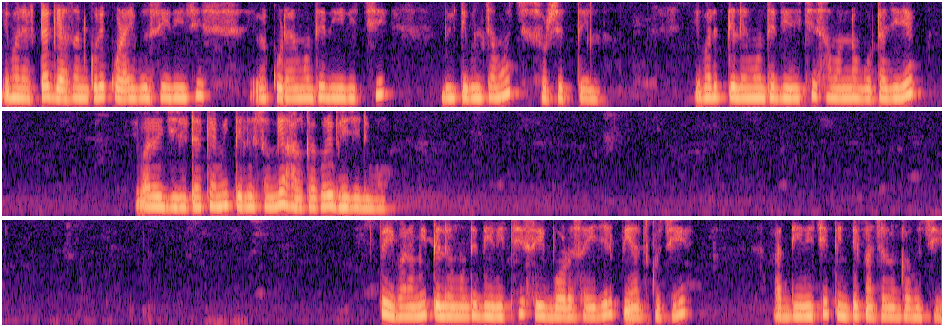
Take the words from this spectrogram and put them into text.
এবার একটা গ্যাস অন করে কড়াই বসিয়ে দিয়েছি। এবার কড়াইয়ের মধ্যে দিয়ে দিচ্ছি দুই টেবিল চামচ সর্ষের তেল। এবারে তেলের মধ্যে দিয়ে দিচ্ছি সামান্য গোটা জিরে। এবার ওই জিরেটাকে আমি তেলের সঙ্গে হালকা করে ভেজে নেব। তো এবার আমি তেলের মধ্যে দিয়ে দিচ্ছি সেই বড় সাইজের পেঁয়াজ কুচি আর দিয়ে দিচ্ছি তিনটে কাঁচা লঙ্কা কুচি।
